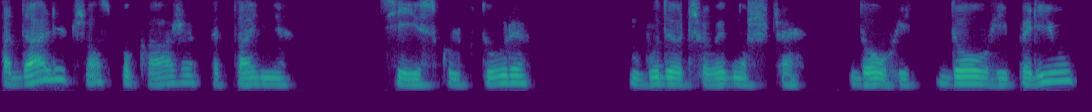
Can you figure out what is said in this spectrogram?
а далі час покаже питання цієї скульптури. Буде, очевидно, ще довгий, довгий період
